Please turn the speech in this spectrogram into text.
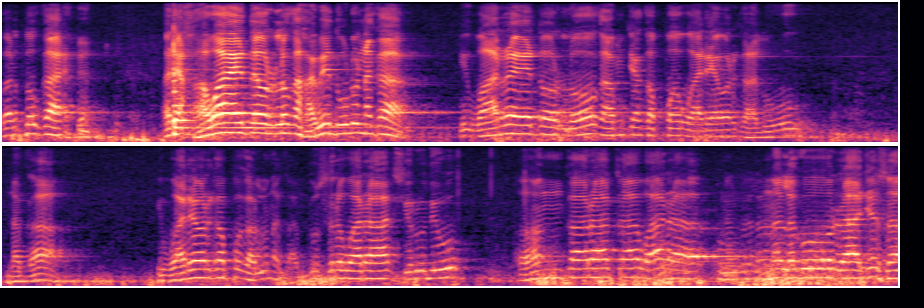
करतो काय? अरे हवा आहे तर लोक हवेत उडू नका. ही वारं आहे तर लोक आमच्या गप्पा वाऱ्यावर घालू नका. ही वाऱ्यावर गप्पा घालू नका. दुसरं वारा आत शिरू देऊ. अहंकाराचा वारा न लगो राजसा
